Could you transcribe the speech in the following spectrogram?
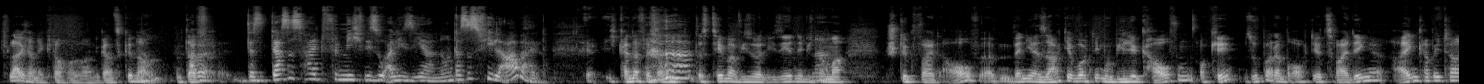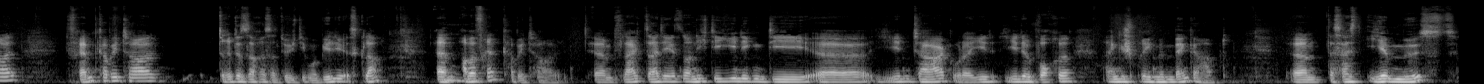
Fleisch an die Knochen ran, ganz genau. Ja. Aber das, das ist halt für mich Visualisieren ne? und das ist viel Arbeit. Ja. Ich kann da vielleicht auch das Thema Visualisieren nämlich nochmal ein Stück weit auf. Ähm, wenn ihr sagt, ihr wollt eine Immobilie kaufen, okay, super, dann braucht ihr zwei Dinge: Eigenkapital, Fremdkapital. Dritte Sache ist natürlich die Immobilie, ist klar. Ähm, mhm. Aber Fremdkapital, ähm, vielleicht seid ihr jetzt noch nicht diejenigen, die äh, jeden Tag oder jede, jede Woche ein Gespräch mit dem Banker habt. Ähm, das heißt, ihr müsst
